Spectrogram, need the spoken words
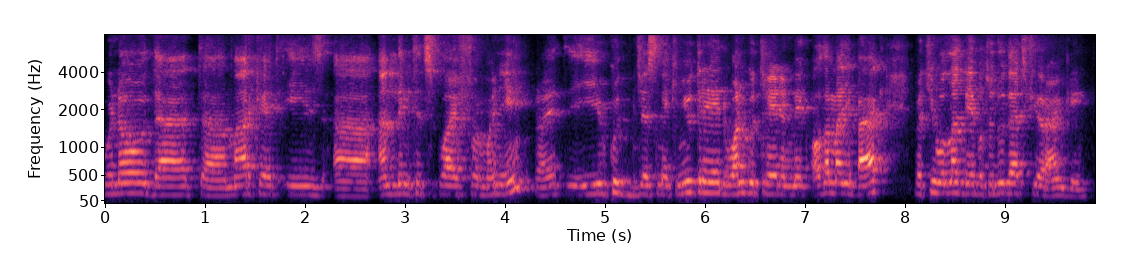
we know that uh, market is uh, unlimited supply for money, right? You could just make a new trade, one good trade, and make all the money back, but you will not be able to do that if you're angry.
